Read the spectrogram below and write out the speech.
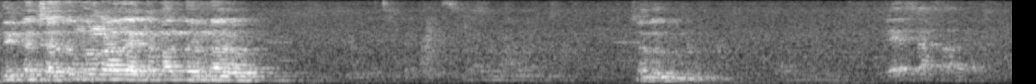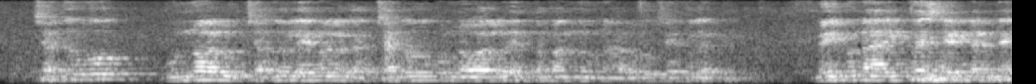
దీంట్లో చదువుకున్న వాళ్ళు ఎంతమంది ఉన్నారు? చదువుకున్నారు చదువు ఉన్నవాళ్ళు చదువు లేని వాళ్ళు కాదు చదువుకున్న వాళ్ళు ఎంతమంది ఉన్నారు? చేతులు ఎత్తండి మీకు నా రిక్వెస్ట్ ఏంటంటే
